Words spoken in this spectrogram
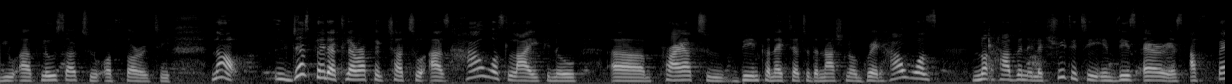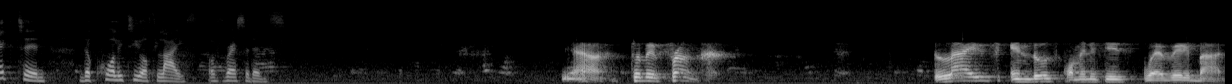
you are closer to authority. Now, just paint a clearer picture to us. How was life, you know, um, prior to being connected to the national grid? How was not having electricity in these areas affecting the quality of life of residents? Yeah, to be frank, life in those communities were very bad.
